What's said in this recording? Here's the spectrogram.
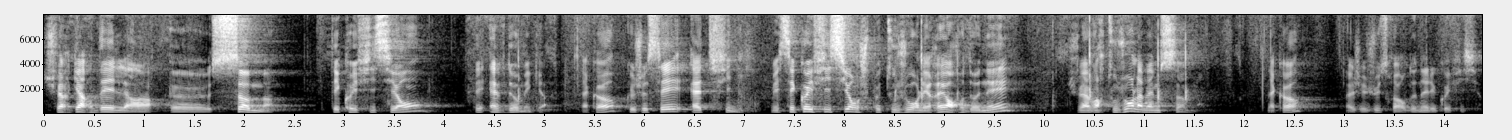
je vais regarder la euh, somme des coefficients des f de oméga d'accord, que je sais être fini. Mais ces coefficients, je peux toujours les réordonner, je vais avoir toujours la même somme. D'accord? J'ai juste réordonné les coefficients.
